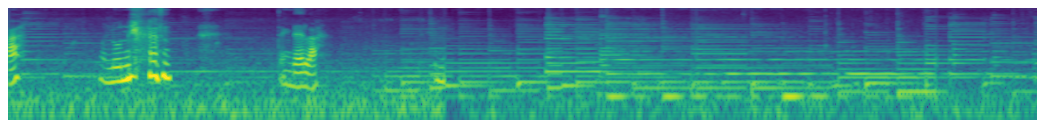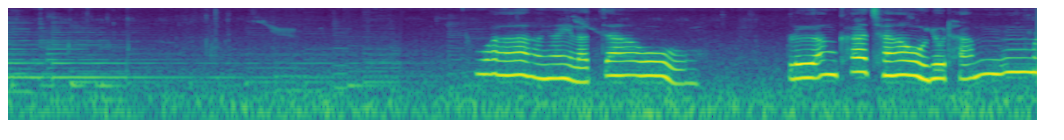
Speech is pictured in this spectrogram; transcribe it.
ปะมาลุ้นกันจังได้ล่ะว่าไงล่ะเจ้า เปลืองค่าเช่าอยู่ทำไม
